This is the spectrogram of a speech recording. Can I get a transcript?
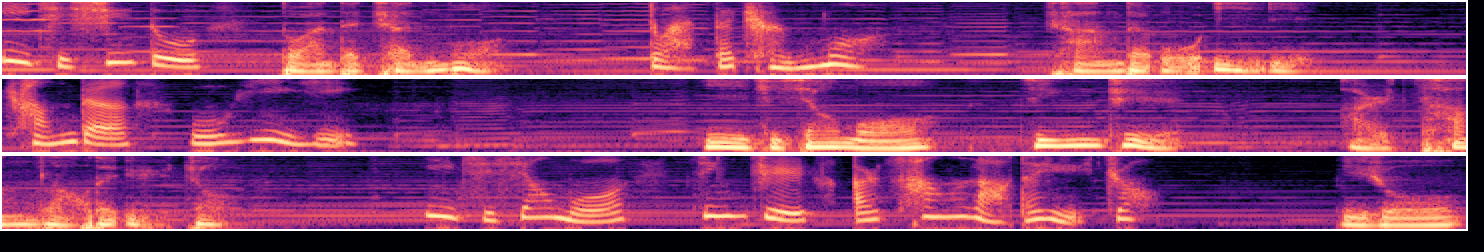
一起虚度。短的沉默，短的沉默，长的无意义，长的无意义，一起消磨精致而苍老的宇宙，一起消磨精致而苍老的宇宙。比如，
